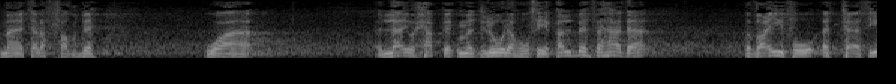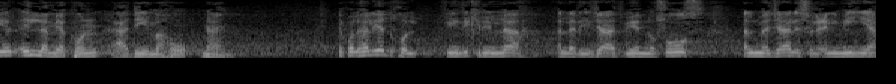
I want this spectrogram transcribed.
ما يتلفظ به ولا يحقق مدلوله في قلبه فهذا ضعيف التأثير إن لم يكن عديمه. نعم. يقول هل يدخل في ذكر الله الذي جاءت به النصوص المجالس العلمية؟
